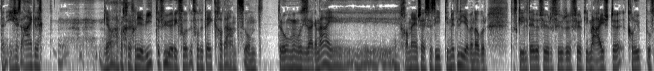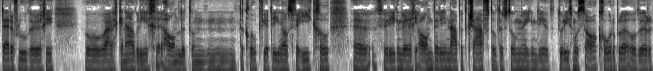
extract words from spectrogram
Dann ist es eigentlich ja, einfach ein bisschen eine Weiterführung von, von der Dekadenz. Und darum muss ich sagen, nein, ich kann Manchester City nicht lieben, aber das gilt eben für, für, für die meisten Clubs auf dieser Flughöhe wo eigentlich genau gleich handelt und der Club wird irgendwie als Vehikel äh, für irgendwelche andere Nebengeschäfte oder um irgendwie den Tourismus ankurbeln oder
